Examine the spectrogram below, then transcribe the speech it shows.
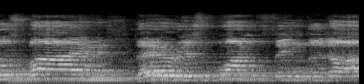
tumbles by, there is one thing that I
